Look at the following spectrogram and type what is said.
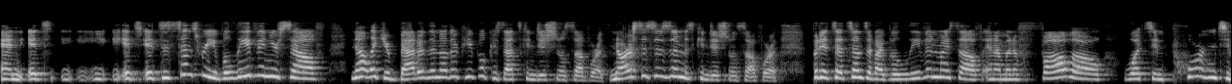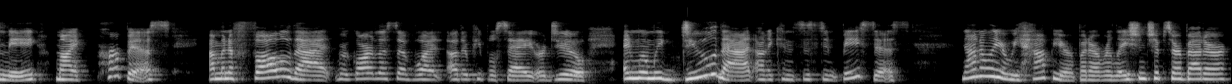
And it's it's it's a sense where you believe in yourself not like you're better than other people because that's conditional self-worth. Narcissism is conditional self-worth. But it's that sense of i believe in myself and i'm going to follow what's important to me my purpose. I'm going to follow that regardless of what other people say or do. And when we do that on a consistent basis, not only are we happier, but our relationships are better.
